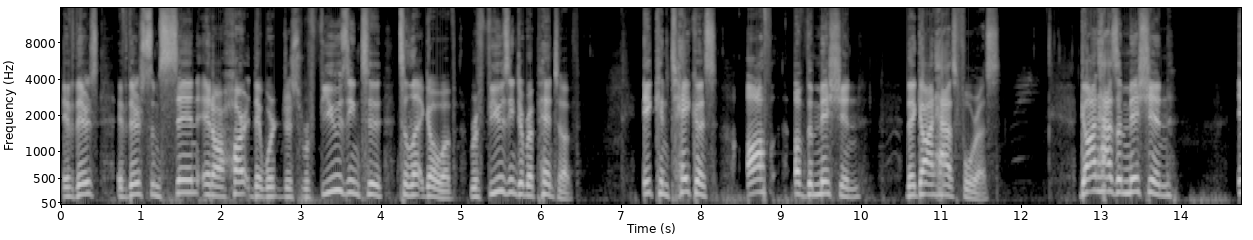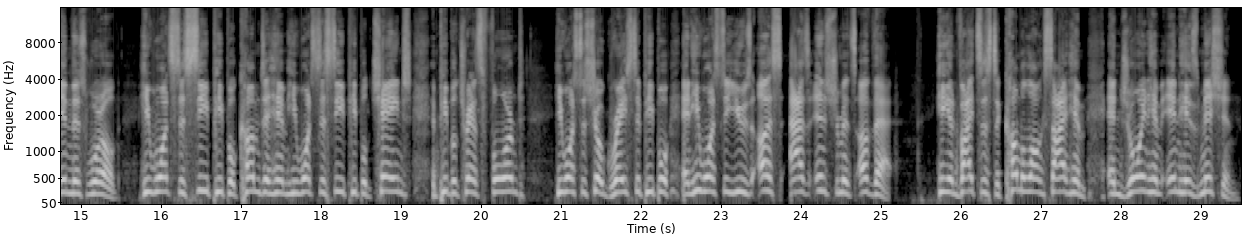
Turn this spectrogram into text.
if there's if there's some sin in our heart that we're just refusing to to let go of, refusing to repent of, it can take us off of the mission that God has for us. God has a mission in this world. He wants to see people come to him. He wants to see people changed and people transformed. He wants to show grace to people and he wants to use us as instruments of that. He invites us to come alongside him and join him in his mission.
